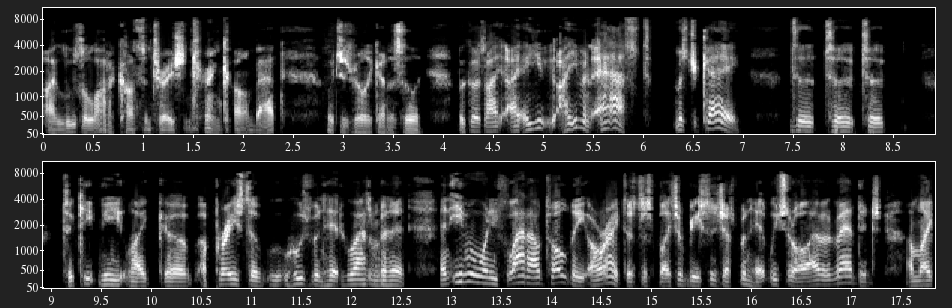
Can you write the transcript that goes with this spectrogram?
I lose a lot of concentration during combat, which is really kind of silly. Because I, I, I even asked Mr. K to to to to keep me like uh, appraised of who's been hit, who hasn't been hit, and even when he flat out told me, "All right, this displacer beast has just been hit, we should all have an advantage," I'm like,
